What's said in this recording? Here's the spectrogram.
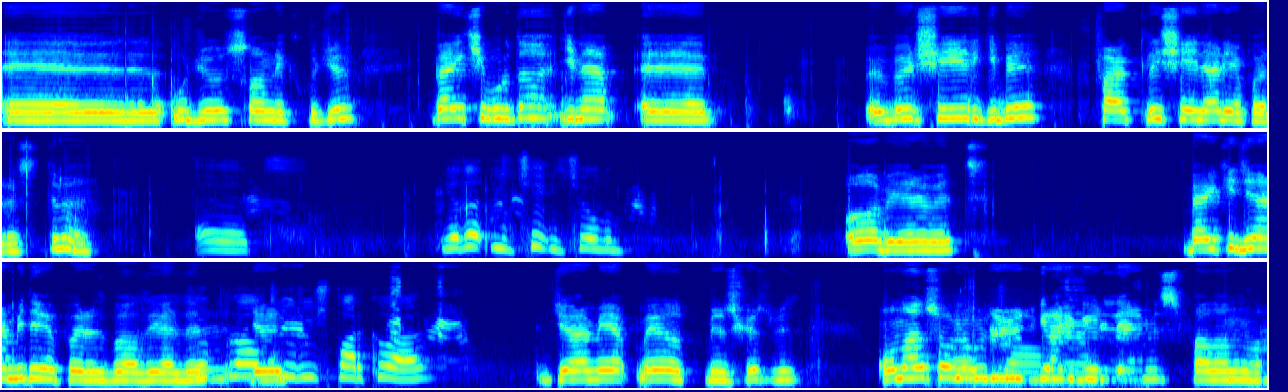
e, ucu, sonraki ucu. Belki burada yine e, öbür şehir gibi farklı şeyler yaparız, değil mi? Evet. Ya da ilçe ilçe oğlum. Olabilir evet. Belki cami de yaparız bazı yerlere. Köprü altı Cami, yürüyüş parkı var. cami yapmayı unutmuyoruz biz. Ondan sonra Evet, burada rüzgar güllerimiz falan var.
